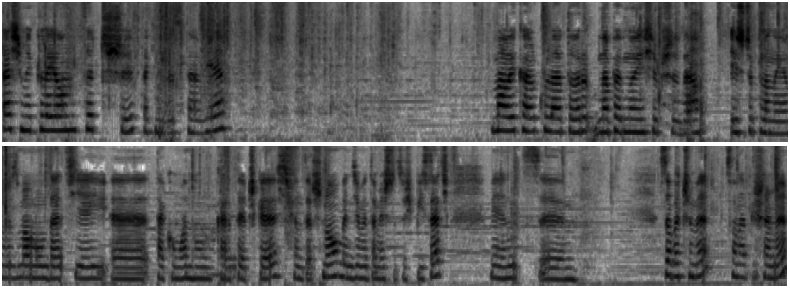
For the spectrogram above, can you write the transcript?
Taśmy klejące trzy w takim zestawie. Mały kalkulator, na pewno jej się przyda. Jeszcze planujemy z mamą dać jej e, taką ładną karteczkę świąteczną. Będziemy tam jeszcze coś pisać, więc em, zobaczymy, co napiszemy.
